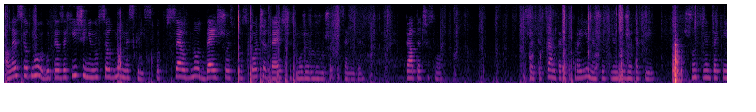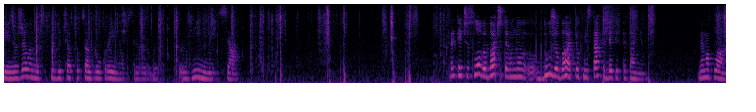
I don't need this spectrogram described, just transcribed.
Але все одно ви будете захищені, але все одно не скрізь. От все одно десь щось проскочить, десь щось може розрушитися люди. П'яте число. Слушайте, центр України, щось він дуже такий. Щось він такий. Невже вони підуть час по центру України обстріли робити? Вінниця. Третє число, ви бачите, воно дуже в багатьох містах іде під питанням. Нема плану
